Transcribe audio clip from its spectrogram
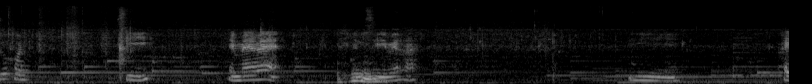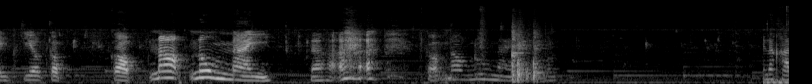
ทุกคน สี เห็นไหมแม่ เห็นสีไหมคะ นี่ ไข่เจียวกับกรอบนอกนุ่มในนะคะ กรอบนอกนุ่มในนี่นะคะ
